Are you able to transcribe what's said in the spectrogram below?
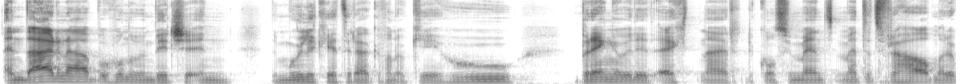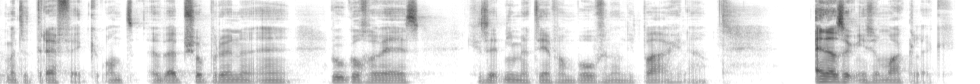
En daarna begonnen we een beetje in de moeilijkheid te raken van oké, hoe brengen we dit echt naar de consument met het verhaal, maar ook met de traffic? Want een webshop runnen, Google gewijs, je zit niet meteen van boven aan die pagina. En dat is ook niet zo makkelijk.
